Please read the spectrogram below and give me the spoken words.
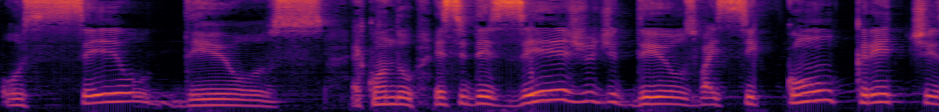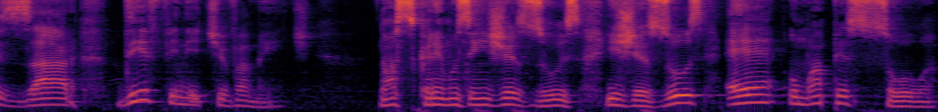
o seu Deus. É quando esse desejo de Deus vai se concretizar definitivamente. Nós cremos em Jesus e Jesus é uma pessoa.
